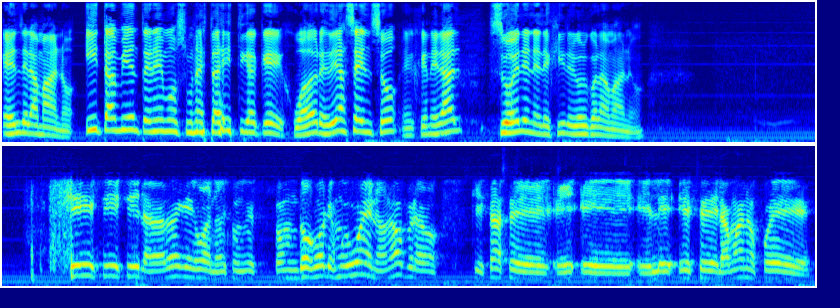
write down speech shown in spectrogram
el de la mano. Y también tenemos una estadística que jugadores de ascenso, en general, suelen elegir el gol con la mano. Sí, sí, sí, la verdad que bueno, son, son dos goles muy buenos, ¿no? Pero quizás eh, eh, el, ese de la mano fue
